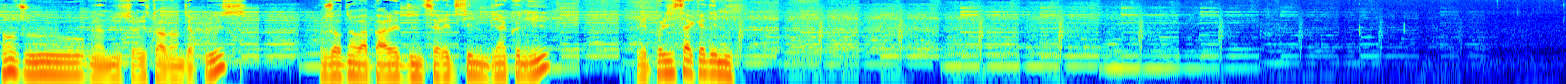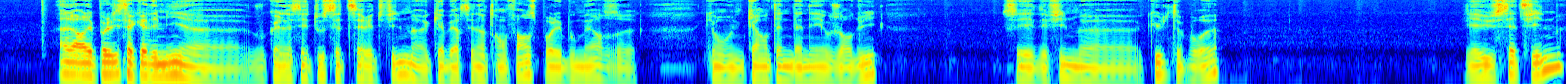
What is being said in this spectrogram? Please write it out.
Bonjour, bienvenue sur Histoire d'en dire plus. Aujourd'hui, on va parler d'une série de films bien connus, les Police Academy. Alors, les Police Academy, euh, vous connaissez tous cette série de films euh, qui a bercé notre enfance pour les boomers euh, qui ont une quarantaine d'années aujourd'hui. C'est des films cultes pour eux. Il y a eu sept films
